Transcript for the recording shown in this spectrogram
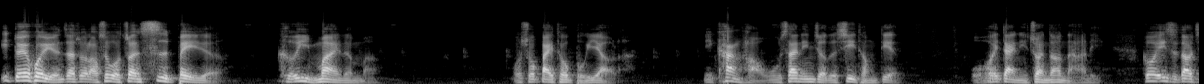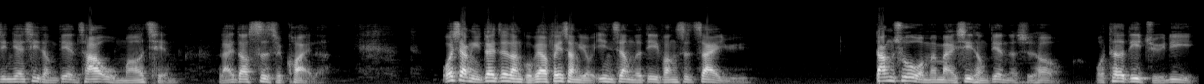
一堆会员在说：“老师，我赚四倍的，可以卖了吗？”我说：“拜托不要了，你看好五三零九的系统店，我会带你赚到哪里？”各位，一直到今天，系统店差五毛钱，来到四十块了。我想你对这档股票非常有印象的地方是在于，当初我们买系统店的时候，我特地举例，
